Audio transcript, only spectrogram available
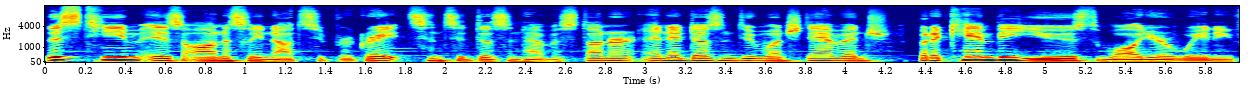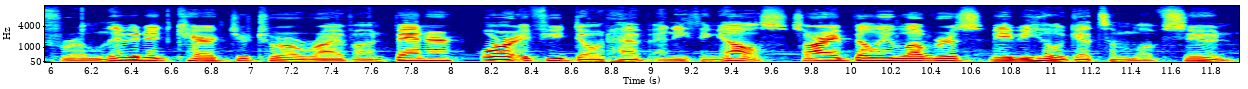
This team is honestly not super great since it doesn't have a stunner and it doesn't do much damage, but it can be used while you're waiting for a limited character to arrive on banner or if you don't have anything else. Sorry Billy lovers, maybe he'll get some love soon.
